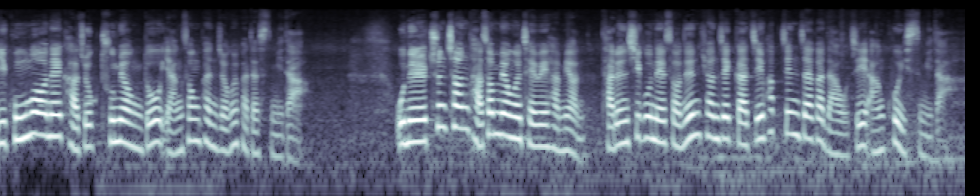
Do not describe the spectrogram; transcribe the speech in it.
이 공무원의 가족 두 명도 양성 판정을 받았습니다. 오늘 춘천 5명을 제외하면 다른 시군에서는 현재까지 확진자가 나오지 않고 있습니다.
